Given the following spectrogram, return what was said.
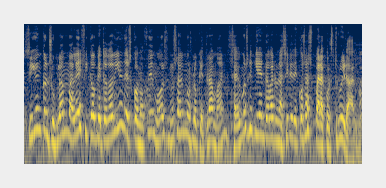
Siguen con su plan maléfico que todavía desconocemos, no sabemos lo que traman, sabemos que quieren robar una serie de cosas para construir algo.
